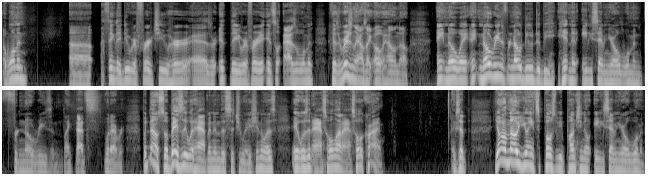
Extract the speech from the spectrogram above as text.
a woman. Uh, I think they do refer to her as, or it, they refer to Itzel as a woman because originally I was like, oh hell no, ain't no way, ain't no reason for no dude to be hitting an 87 year old woman for no reason. Like that's whatever. But no, so basically what happened in this situation was it was an asshole on asshole crime. Except y'all know you ain't supposed to be punching no 87 year old woman.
